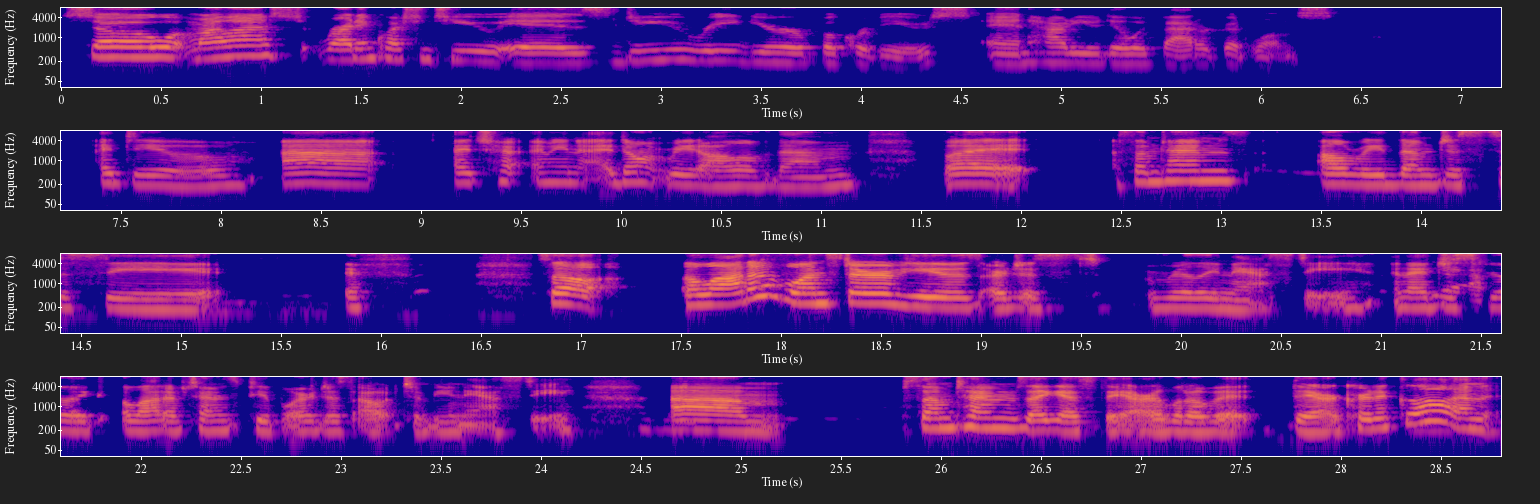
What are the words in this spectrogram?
So my last writing question to you is: Do you read your book reviews, and how do you deal with bad or good ones? I do uh i try i mean i don't read all of them but sometimes i'll read them just to see if so a lot of one star reviews are just really nasty and i just Yeah. feel like a lot of times people are just out to be nasty Mm-hmm. um sometimes i guess they are a little bit they are critical and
